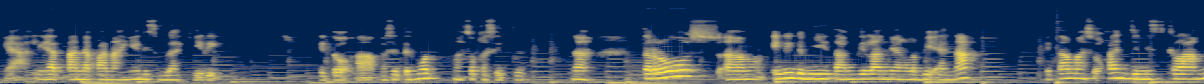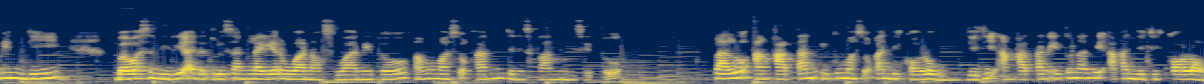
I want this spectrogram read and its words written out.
Ya, lihat tanda panahnya di sebelah kiri itu uh, positive mood masuk ke situ. Nah, terus um, ini demi tampilan yang lebih enak, kita masukkan jenis kelamin di bawah sendiri ada tulisan layer one of one itu, kamu masukkan jenis kelamin di situ. Lalu angkatan itu masukkan di kolom. Jadi angkatan itu nanti akan jadi kolom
